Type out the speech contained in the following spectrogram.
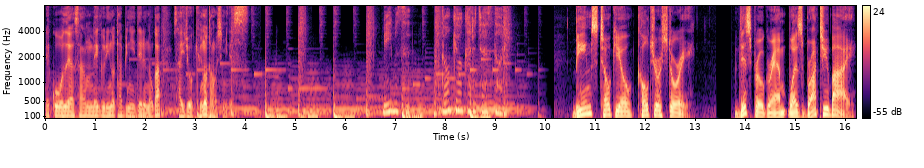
レコード屋さん巡りの旅に出るのが最上級の楽しみです beams 東京カルチャーストーリー Beams Tokyo Culture Story. This program was brought to you by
